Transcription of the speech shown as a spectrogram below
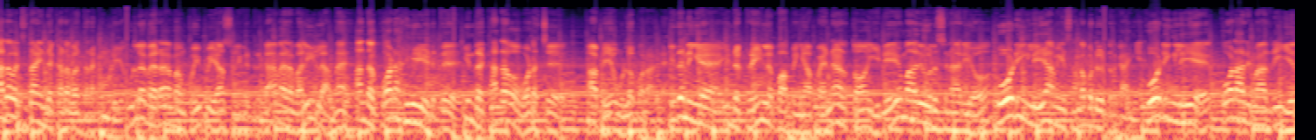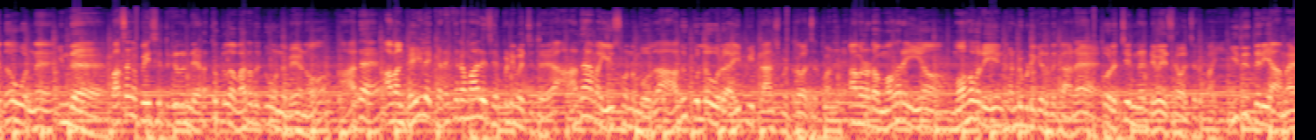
அதை வச்சு தான் இந்த கதவை திறக்க முடியும். உள்ள வேற அவன் பொய் பொய்யா சொல்லிக்கிட்டு இருக்கான். வேற வழி இல்லாம அந்த கொடாரியை எடுத்து இந்த கதவை உடைச்சு அப்படியே உள்ள போறாங்க. இதை நீங்க இந்த ட்ரெயின்ல பாப்பீங்க. அப்ப என்ன அர்த்தம்? இதே மாதிரி ஒரு சினாரியோ கோடிங்லயே அவங்க சண்டைப்பட்டுக்கிட்டு இருக்காங்க. கோடிங்லயே கோடாரி மாதிரி ஏதோ ஒண்ணு இந்த பசங்க பேசிட்டு இருக்கிற இந்த இடத்துக்குள்ள வரதுக்கு ஒண்ணு வேணும். அதை அவன் கையில கிடைக்கிற மாதிரி செட் பண்ணி வச்சுட்டு அதை அவன் யூஸ் பண்ணும்போது அதுக்குள்ள ஒரு ஐபி டிரான்ஸ்மிட்டர் வச்சிருப்பாங்க அவனோட முக நபரையும் முகவரியும் கண்டுபிடிக்கிறதுக்கான ஒரு சின்ன டிவைஸை வச்சிருப்பாங்க. இது தெரியாம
